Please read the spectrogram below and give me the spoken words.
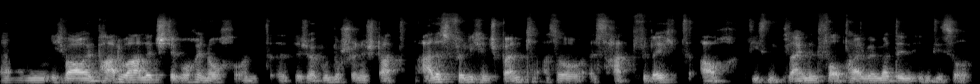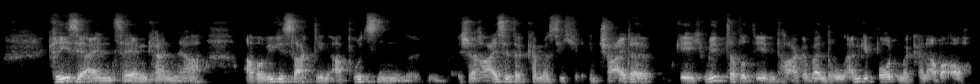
Ähm, ich war auch in Padua letzte Woche noch und äh, das ist eine wunderschöne Stadt. Alles völlig entspannt. Also es hat vielleicht auch diesen kleinen Vorteil, wenn man den in dieser Krise einsehen kann. Ja. Aber wie gesagt, in Abruzzen ist eine Reise, da kann man sich entscheiden, gehe ich mit, da wird jeden Tag eine Wanderung angeboten. Man kann aber auch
